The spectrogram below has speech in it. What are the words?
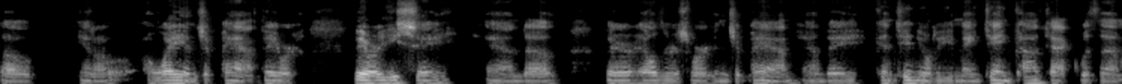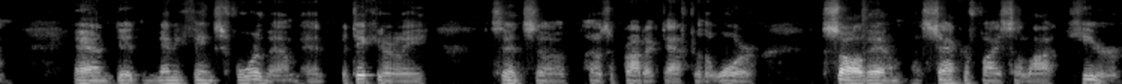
uh, you know, away in Japan. They were they were Issei, and uh, their elders were in Japan, and they continually maintained contact with them and did many things for them, and particularly since uh, I was a product after the war, saw them sacrifice a lot here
